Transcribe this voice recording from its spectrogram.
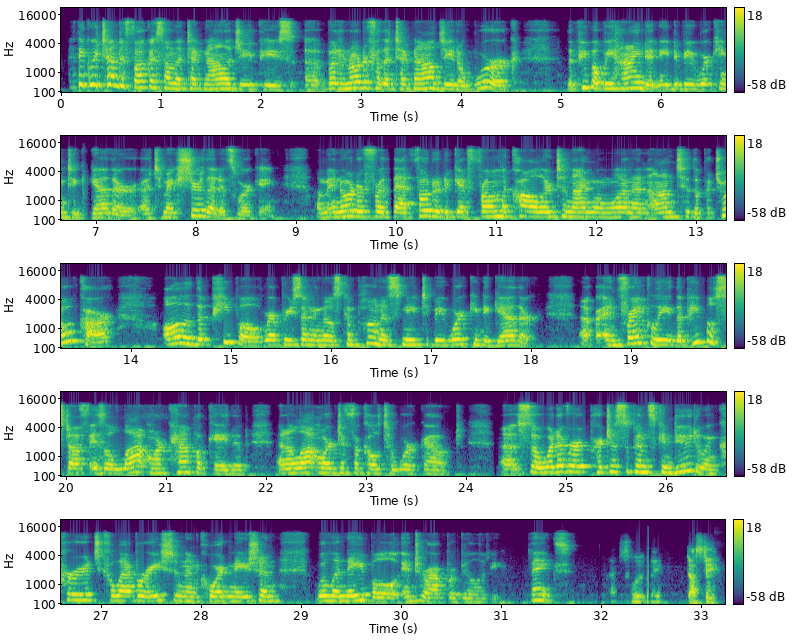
I think we tend to focus on the technology piece, uh, but in order for the technology to work, the people behind it need to be working together uh, to make sure that it's working. Um, in order for that photo to get from the caller to 911 and onto the patrol car, all of the people representing those components need to be working together. Uh, and frankly, the people stuff is a lot more complicated and a lot more difficult to work out. Uh, so, whatever participants can do to encourage collaboration and coordination will enable interoperability. Thanks. Absolutely. Dusty?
